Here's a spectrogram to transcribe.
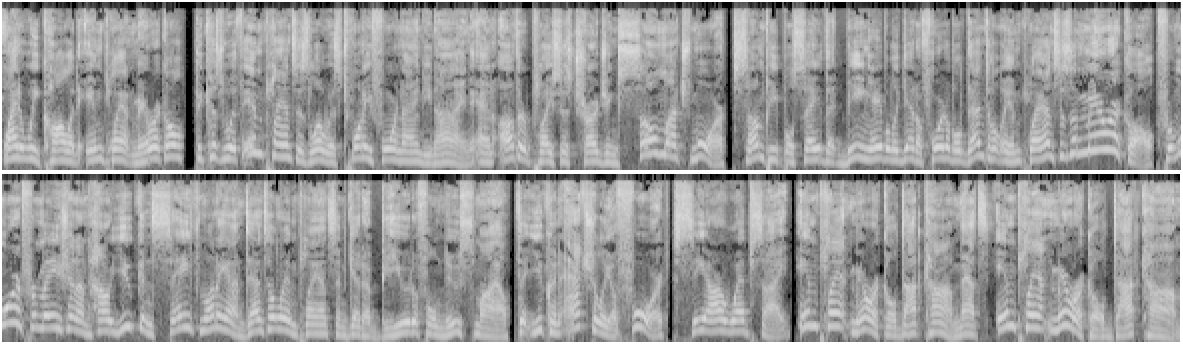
Why do we call it Implant Miracle? Because with implants as low as $24.99 and other places charging so much more, some people say that being able to get affordable dental implants is a miracle. For more information on how you can save money on dental implants and get a beautiful new smile that you can actually afford, see our website, implantmiracle.com. That's implantmiracle.com.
